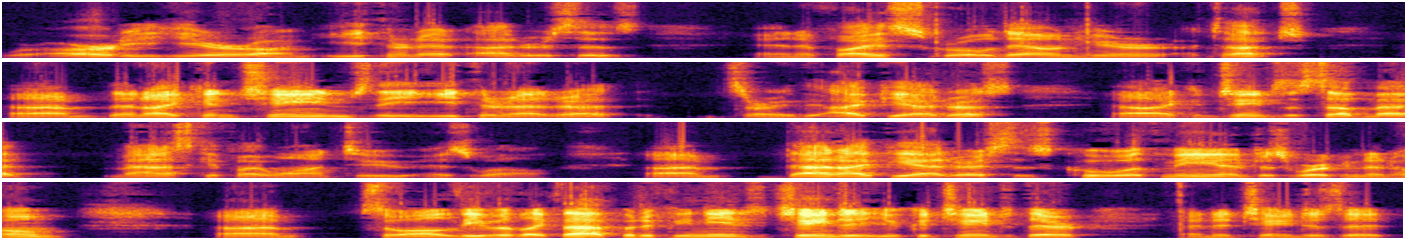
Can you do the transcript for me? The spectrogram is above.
we're already here on Ethernet addresses. And if I scroll down here a touch, um, then I can change the Ethernet sorry, the IP address. Uh, I can change the subnet mask if I want to as well. Um, that IP address is cool with me. I'm just working at home. Um, so I'll leave it like that. But if you need to change it, you could change it there and it changes it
